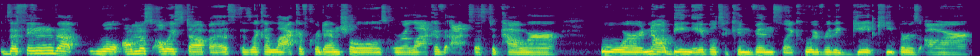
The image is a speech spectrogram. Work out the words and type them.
the thing that will almost always stop us is like a lack of credentials or a lack of access to power or not being able to convince like whoever the gatekeepers are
